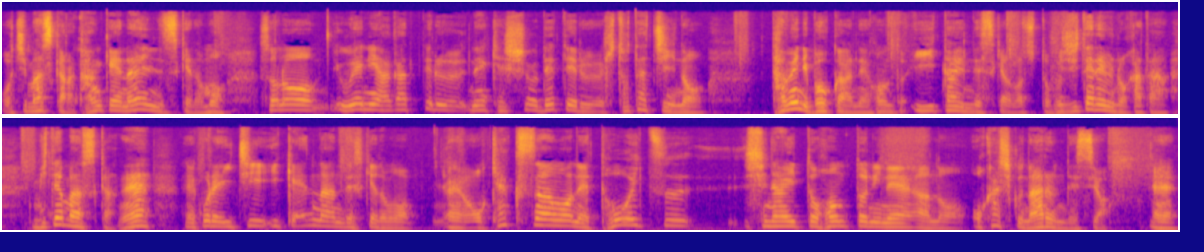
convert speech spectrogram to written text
落ちますから関係ないんですけどもその上に上がってる、ね、決勝出てる人たちのために僕はねほんと言いたいんですけどもちょっとフジテレビの方見てますかね？これ一意見なんですけどもお客さんをね統一しないと本当にねあのおかしくなるんですよ。え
